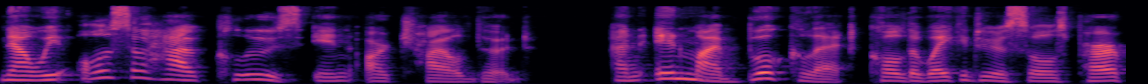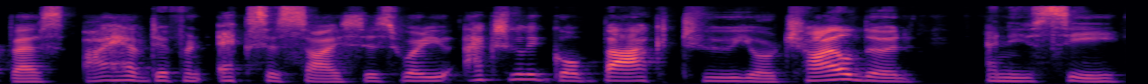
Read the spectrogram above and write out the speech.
Now, we also have clues in our childhood. And in my booklet called Awaken to Your Soul's Purpose, I have different exercises where you actually go back to your childhood and you see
